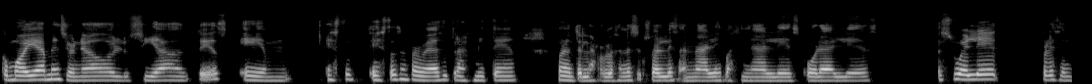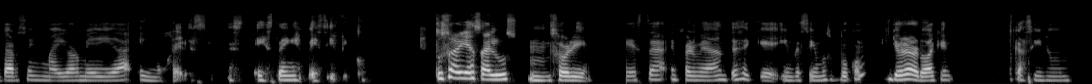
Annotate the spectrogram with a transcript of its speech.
Como había mencionado Lucía antes, em, estas enfermedades se transmiten durante las relaciones sexuales anales, vaginales, orales. Suele presentarse en mayor medida en mujeres, esta en específico. ¿Tú sabías algo mm, sobre esta enfermedad antes de que investiguemos un poco? Yo la verdad que casi no,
